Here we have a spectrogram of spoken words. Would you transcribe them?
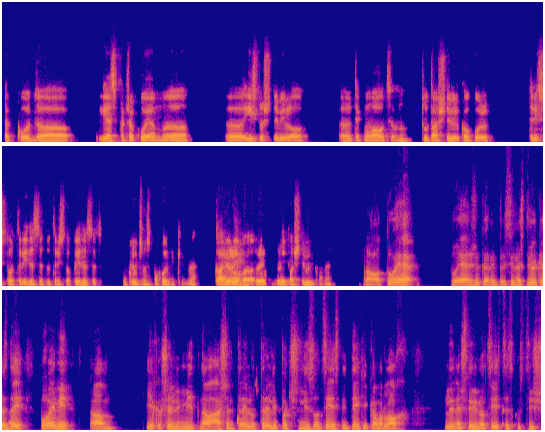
Tako da jaz pričakujem uh, uh, isto število uh, tekmovalcev, no? tu ta številka okoli 330 do 350, vključno s pohodniki, ne? kar je lepa, lepa številka. Prav, to je, to je že kar impresivna številka. Zdaj, povej mi, um, Je kakšen limit na vašem trelu? Treli pač niso cestni teki, kamor lahko, glede na širino ceste, spustiš,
